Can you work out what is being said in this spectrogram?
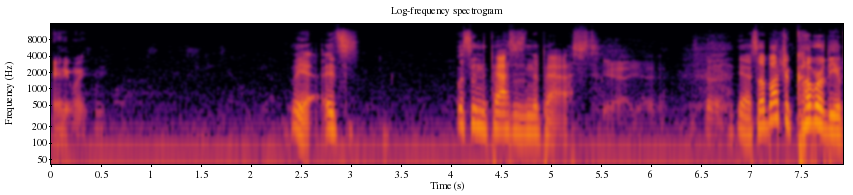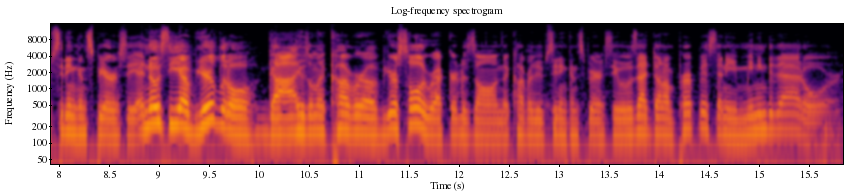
Anyway, But yeah, it's Listen, the past is in the past. yeah, yeah. Yeah, so about your cover of the Obsidian Conspiracy, I noticed you have your little guy who's on the cover of your solo record is on the cover of the Obsidian Conspiracy. Was that done on purpose? Any meaning to that, or?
